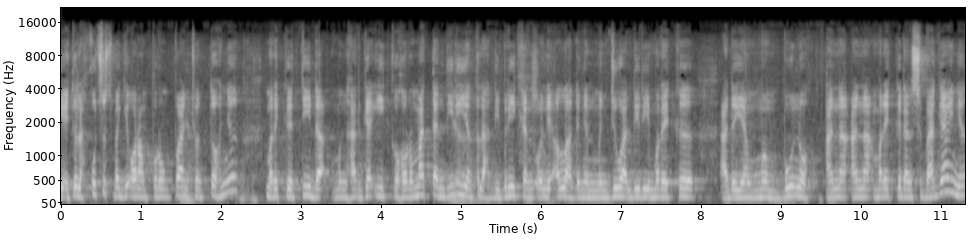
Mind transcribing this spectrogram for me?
iaitu khusus bagi orang perempuan. Ya. contohnya mereka tidak menghargai kehormatan diri ya. yang telah diberikan Masya oleh Allah dengan menjual diri mereka. Ada yang membunuh anak-anak mereka dan sebagainya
